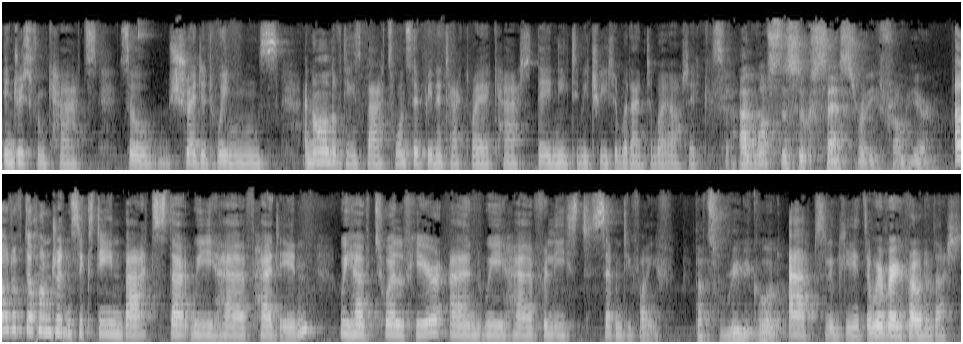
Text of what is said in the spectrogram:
injuries from cats, so shredded wings, and all of these bats, once they've been attacked by a cat, they need to be treated with antibiotics. So. And what's the success rate from here? Out of the 116 bats that we have had in, we have 12 here and we have released 75. That's really good. Absolutely, it's, we're very proud of that.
